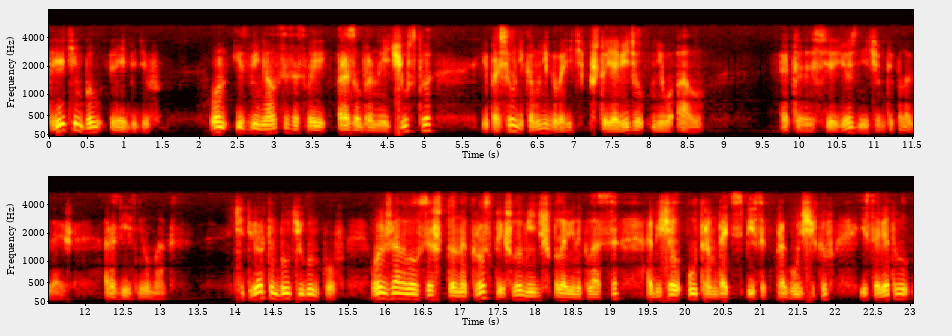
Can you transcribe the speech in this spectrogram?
Третьим был Лебедев. Он извинялся за свои разобранные чувства и просил никому не говорить, что я видел у него Аллу. «Это серьезнее, чем ты полагаешь», — разъяснил Макс. Четвертым был Чугунков — он жаловался, что на кросс пришло меньше половины класса, обещал утром дать список прогульщиков и советовал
